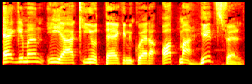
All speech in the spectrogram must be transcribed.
Eggman e Akin. O técnico era Otmar Hitzfeld.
